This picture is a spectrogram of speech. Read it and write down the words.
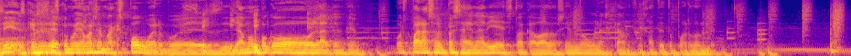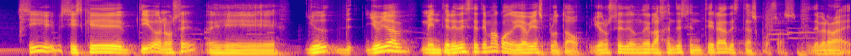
sí, es que es eso, es como llamarse Max Power, pues llama un poco la atención. Pues para sorpresa de nadie, esto ha acabado siendo un scam, fíjate tú por dónde. Sí, sí, es que, tío, no sé. eh, yo, yo ya me enteré de este tema cuando ya había explotado. Yo no sé de dónde la gente se entera de estas cosas. De verdad.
